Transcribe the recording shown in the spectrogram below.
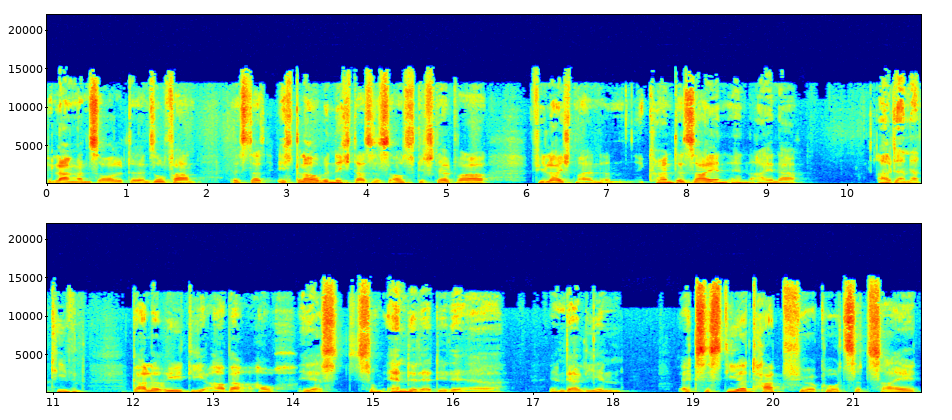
gelangen sollte. Insofern ist das, ich glaube nicht, dass es ausgestellt war, vielleicht mal könnte sein in einer alternativen Galerie, die aber auch erst zum Ende der DDR in Berlin existiert hat für kurze Zeit.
